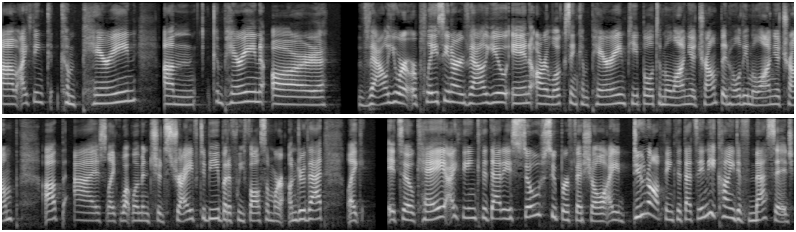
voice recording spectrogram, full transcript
Um, I think comparing, um, comparing our value or, or placing our value in our looks and comparing people to Melania Trump and holding Melania Trump up as like what women should strive to be. But if we fall somewhere under that, like it's okay. I think that that is so superficial. I do not think that that's any kind of message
